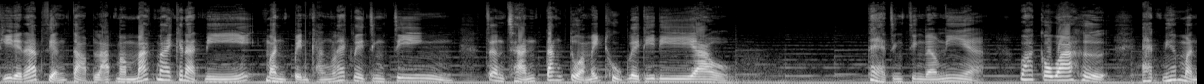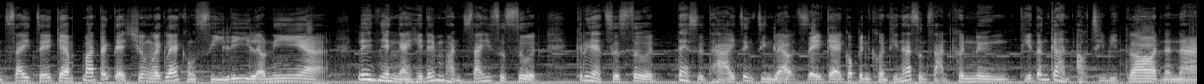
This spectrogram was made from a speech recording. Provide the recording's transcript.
ที่ได้รับเสียงตอบรับมามากมายขนาดนี้ มันเป็นครั้งแรกเลยจริงๆ จนฉันตั้งตัวไม่ถูกเลยทีเดียว แต่จริงๆแล้วเนี่ย ว่าก็ว่าเหอะแอดเนี่ยหมั่นไส้เจ๊แกมมาตั้งแต่ช่วงแรก ๆของซีรีส์แล้วเนี่ย เล่นยังไงให้ได้หมั่นไส้สุดๆ เกลียดสุดๆ แต่สุดท้ายจริง ๆ แล้วเจ๊แกก็เป็นคนที่น่าสงสารคนหนึ่งที่ต้องการเอาชีวิตรอดนะนะ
